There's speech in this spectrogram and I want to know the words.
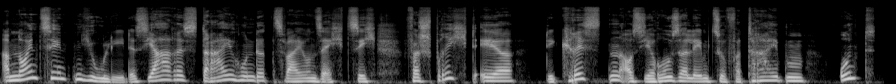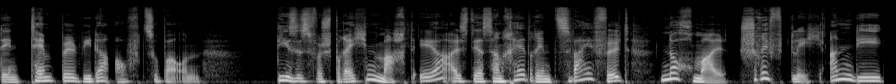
Am 19. Juli des Jahres 362 verspricht er, die Christen aus Jerusalem zu vertreiben und den Tempel wieder aufzubauen – dieses Versprechen macht er, als der Sanhedrin zweifelt, nochmal schriftlich an die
